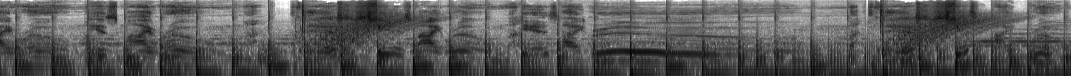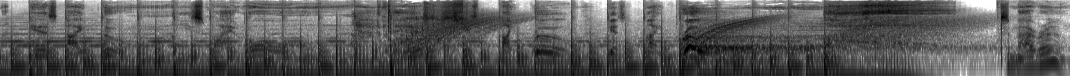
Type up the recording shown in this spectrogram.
My room. Is my room. This is my room. Is my room. This is my room. Is my room. Is my room. This is my room. Is my room. It's my room.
